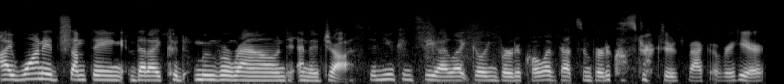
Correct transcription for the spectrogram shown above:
I wanted something that I could move around and adjust. And you can see I like going vertical. I've got some vertical structures back over here.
